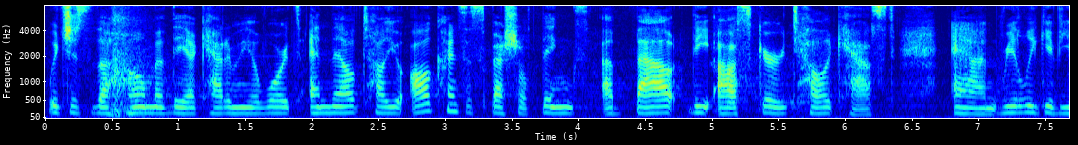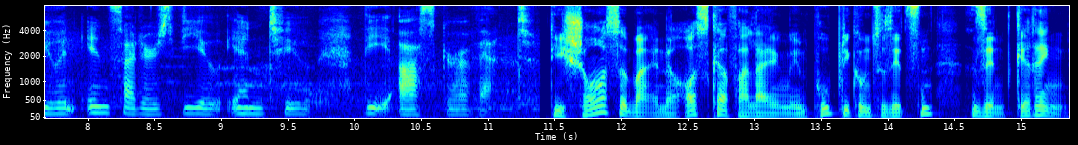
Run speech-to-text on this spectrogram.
which is the home of the Academy Awards, and they'll tell you all kinds of special things about the Oscar telecast and really give you an insider's view into the Oscar event. Die Chance bei einer Oscarverleihung im Publikum zu sitzen, sind gering.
